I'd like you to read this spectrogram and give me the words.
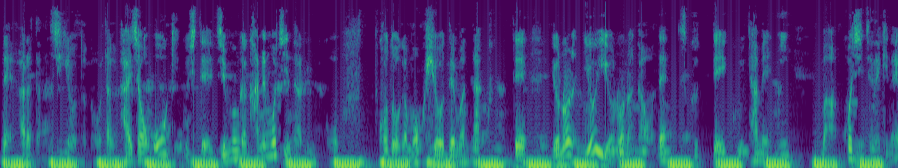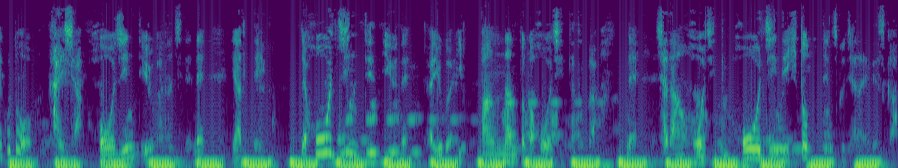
ね、新たな事業とかを、だから会社を大きくして自分が金持ちになる、こう、ことが目標ではなくて、世の、良い世の中をね、作っていくために、まあ、個人じゃできないことを会社、法人っていう形でね、やっていく。で、法人っていうね、よく一般なんとか法人だとか、ね、社団法人とか、法人で人ってつくじゃないですか。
